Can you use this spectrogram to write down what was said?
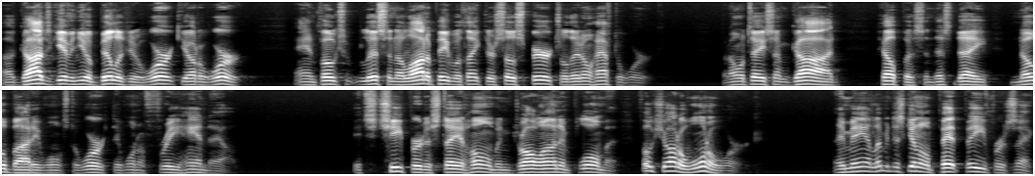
Uh, God's given you ability to work. You ought to work. And folks, listen, a lot of people think they're so spiritual they don't have to work. But I want to tell you something. God help us in this day. Nobody wants to work. They want a free handout. It's cheaper to stay at home and draw unemployment. Folks, you ought to want to work. Amen. Let me just get on pet peeve for a second.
